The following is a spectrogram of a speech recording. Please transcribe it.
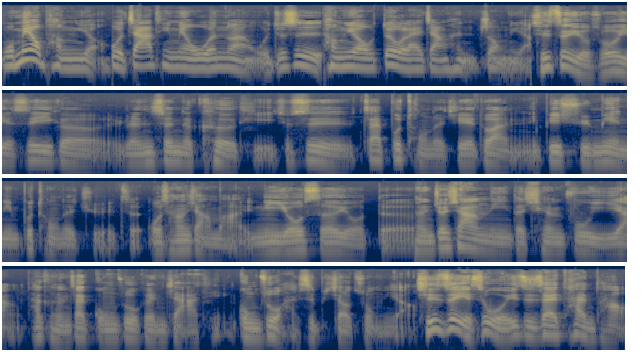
我没有朋友，我家庭没有温暖，我就是朋友对我来讲很重要。其实这有时候也是一个人生的课题，就是在不同的阶段，你必须面临不同的抉择。我常讲嘛，你有舍有得，可能就像你的前夫一样，他可能在工作跟家庭，工作还是比较重要。其实这也是我一直在探讨。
